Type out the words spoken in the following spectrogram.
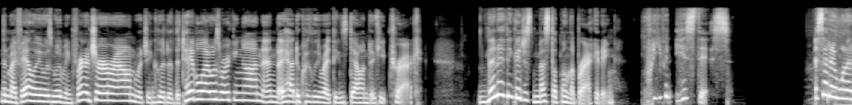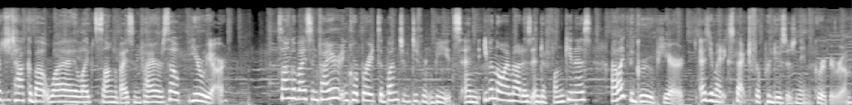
Then my family was moving furniture around, which included the table I was working on, and I had to quickly write things down to keep track. Then I think I just messed up on the bracketing. What even is this? I said I wanted to talk about why I liked Song of Ice and Fire, so here we are. Song of Ice and Fire incorporates a bunch of different beats, and even though I'm not as into funkiness, I like the groove here, as you might expect for producers named Groovy Room.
